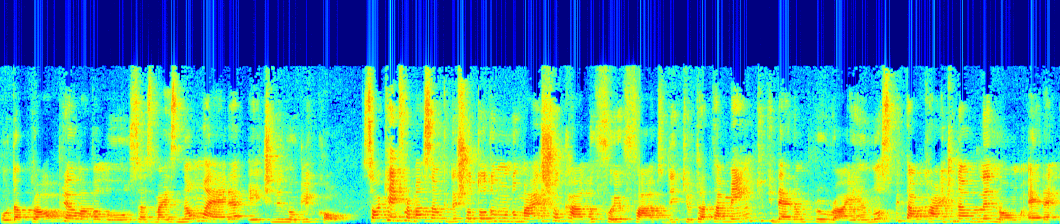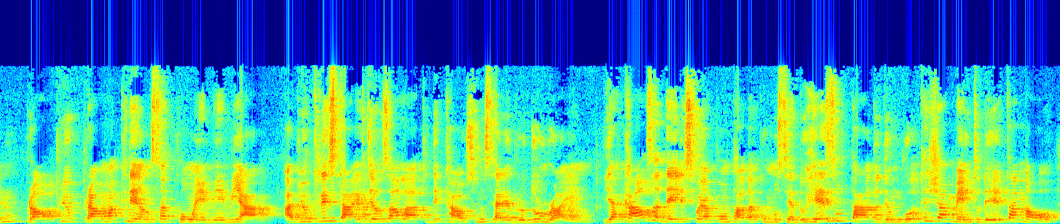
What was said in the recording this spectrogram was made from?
ou da própria lava-louças, mas não era etilenglicol. Só que a informação que deixou todo mundo mais chocado foi o fato de que o tratamento que deram pro Ryan no Hospital Cardinal Glennon era impróprio para uma criança com MMA. Haviam cristais de oxalato de cálcio no cérebro do Ryan. E a causa deles foi apontada como sendo resultado de um gotejamento de etanol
